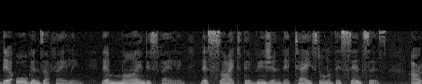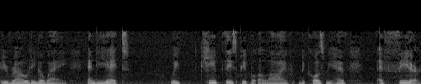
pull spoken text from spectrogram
Their organs are failing. Their mind is failing. Their sight, their vision, their taste, all of their senses are eroding away. And yet, we keep these people alive because we have a fear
